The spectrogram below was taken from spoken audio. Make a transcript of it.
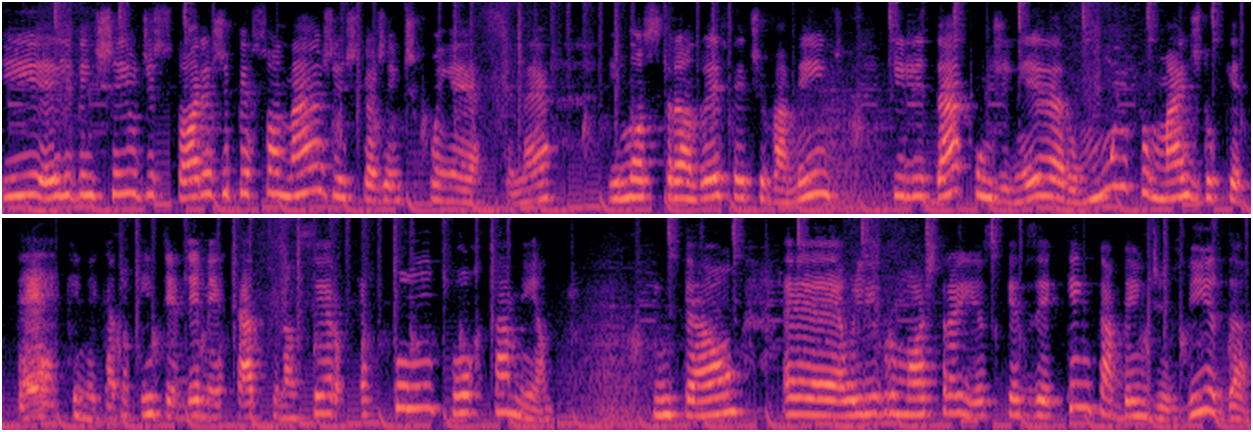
e ele vem cheio de histórias de personagens que a gente conhece, né? E mostrando efetivamente que lidar com dinheiro, muito mais do que técnica, do que entender mercado financeiro, é comportamento. Então, é, o livro mostra isso. Quer dizer, quem está bem de vida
